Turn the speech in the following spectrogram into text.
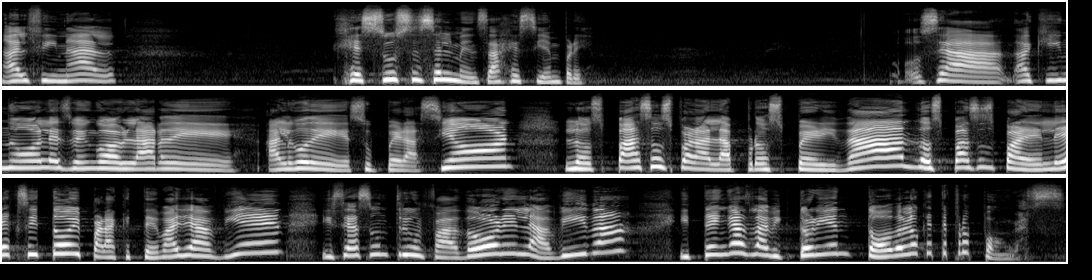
al final, Jesús es el mensaje siempre. O sea, aquí no les vengo a hablar de algo de superación, los pasos para la prosperidad, los pasos para el éxito y para que te vaya bien y seas un triunfador en la vida y tengas la victoria en todo lo que te propongas.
